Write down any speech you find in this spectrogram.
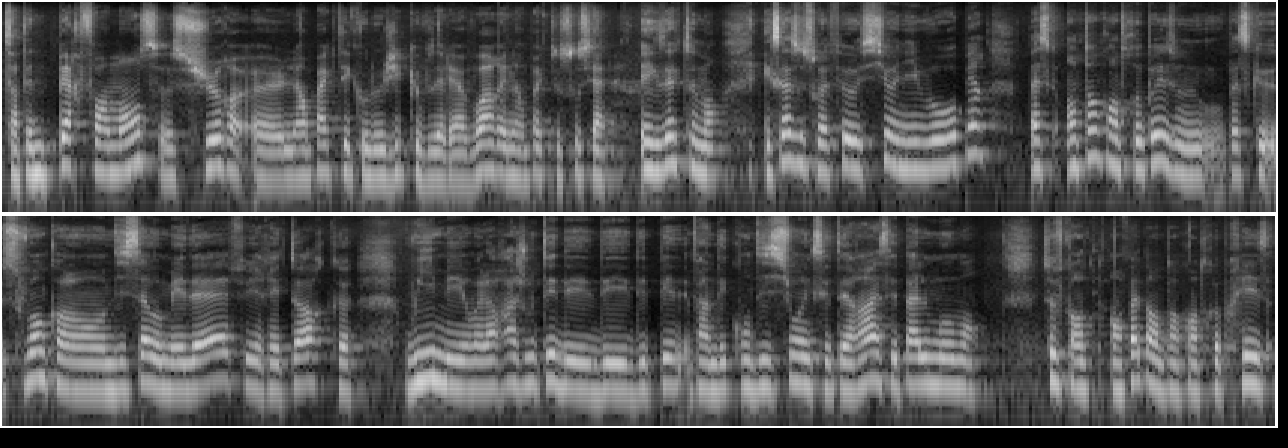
certaines performances sur l'impact écologique que vous allez avoir et l'impact social. Exactement. Et que ça, ce soit fait aussi au niveau européen. Parce qu'en tant qu'entreprise, parce que souvent quand on dit ça au MEDEF, ils rétorquent oui, mais on va leur rajouter des, des, des, enfin, des conditions, etc. C'est pas le moment. Sauf qu'en en fait, en tant qu'entreprise,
